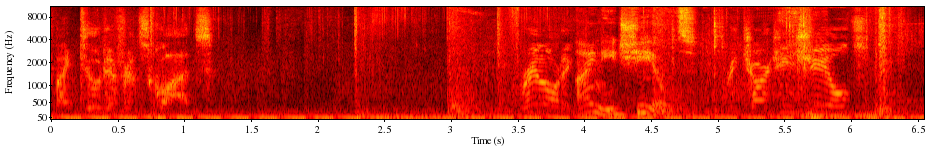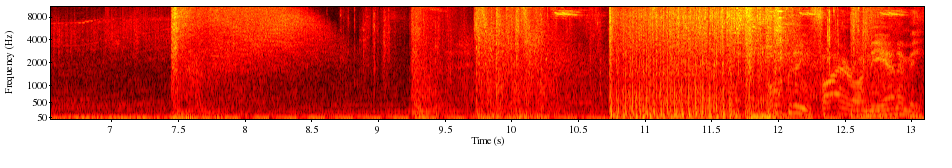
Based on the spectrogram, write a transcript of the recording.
Attacked by two different squads. Reloading. I need shields. Recharging shields. Opening fire on the enemy.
